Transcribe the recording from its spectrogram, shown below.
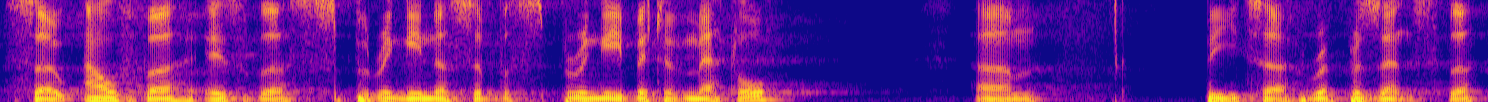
So alpha is the springiness of the springy bit of metal. Um, beta represents the,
